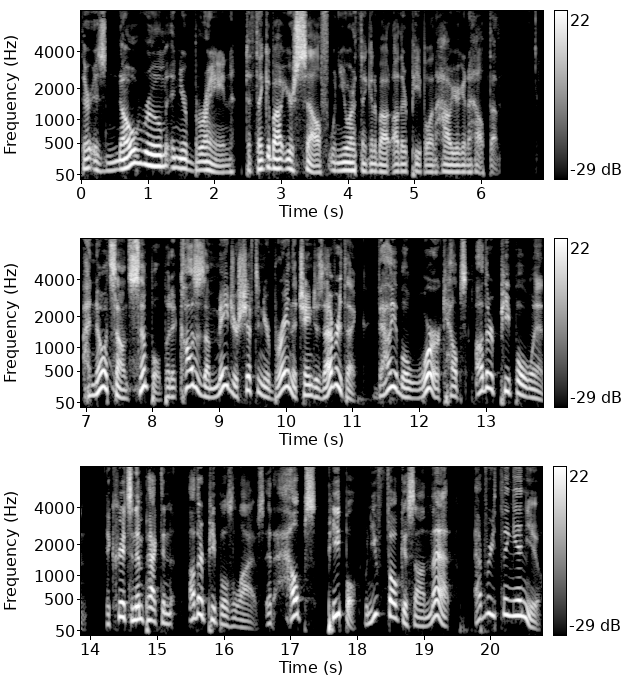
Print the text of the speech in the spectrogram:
There is no room in your brain to think about yourself when you are thinking about other people and how you're going to help them. I know it sounds simple, but it causes a major shift in your brain that changes everything. Valuable work helps other people win. It creates an impact in other people's lives. It helps people. When you focus on that, everything in you,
